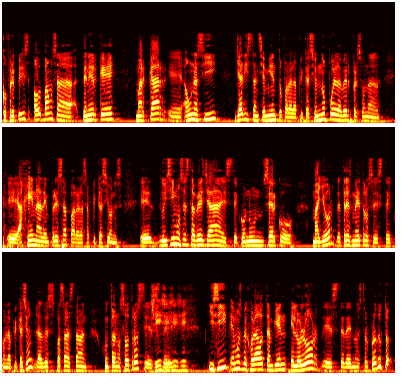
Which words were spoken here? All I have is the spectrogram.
COFEPRIS, vamos a tener que marcar, eh, aún así, ya distanciamiento para la aplicación. No puede haber persona eh, ajena a la empresa para las aplicaciones. Eh, lo hicimos esta vez ya este, con un cerco mayor de tres metros este, con la aplicación. Las veces pasadas estaban junto a nosotros. Este, sí, sí, sí, Y sí, hemos mejorado también el olor este, de nuestro producto.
